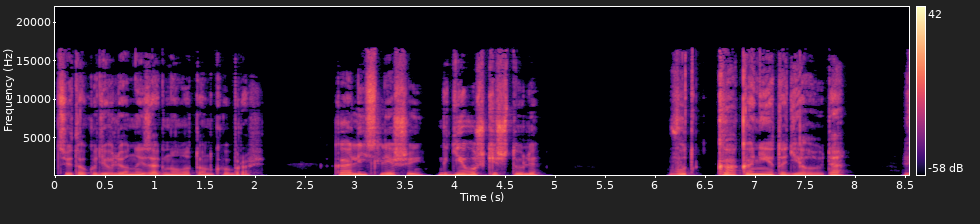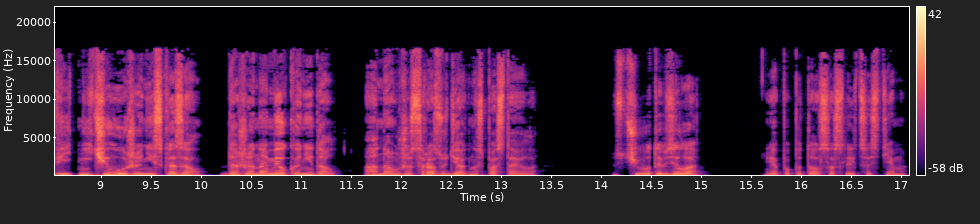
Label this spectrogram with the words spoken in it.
Цветок удивленно изогнула тонкую бровь. «Колись, леший, к девушке, что ли?» «Вот как они это делают, а?» Ведь ничего же не сказал, даже намека не дал. Она уже сразу диагноз поставила. «С чего ты взяла?» Я попытался слиться с темы.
